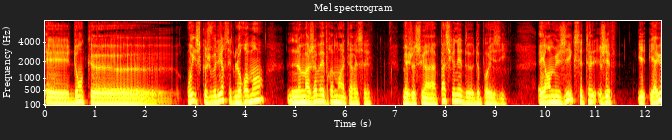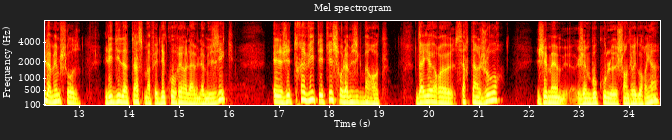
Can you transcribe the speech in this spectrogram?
Et donc, euh, oui, ce que je veux dire, c'est que le roman ne m'a jamais vraiment intéressé. Mais je suis un passionné de, poésie. Et en musique, c'était, il y a eu la même chose. Lydie Datas m'a fait découvrir la, musique et j'ai très vite été sur la musique baroque. D'ailleurs, euh, certains jours, j'aime beaucoup le chant grégorien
